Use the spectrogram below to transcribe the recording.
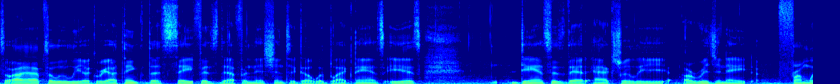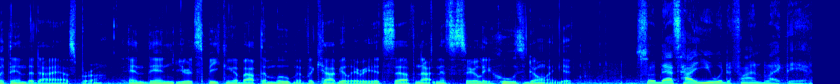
so I absolutely agree. I think the safest definition to go with black dance is dances that actually originate from within the diaspora. And then you're speaking about the movement vocabulary itself, not necessarily who's doing it. So that's how you would define black dance.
